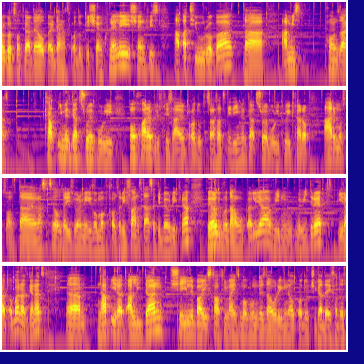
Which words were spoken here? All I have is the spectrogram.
როგორც software developer და რაც პროდუქტის შემქმნელი, შენთვის აპათიურობა და ამის ფონზე იმედგაცრუებული მომხარებლისთვის აი პროდუქტს რასაც კიდე იმედგაცრუებული თუ იქნა რომ არ მოსწონს და რასაც ელოდა ის ვერ მიიღო მოგთხოვს რიფანდს და ასეთი ბევრი იქნა. ვეროდ უფრო დამუყელია ვიდრე პირატობა რადგანაც ნაპირატალიდან შეიძლება ის ხალხი მაინც მოbrunდეს და ორიგინალ პროდუქტში გადაიხადოს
